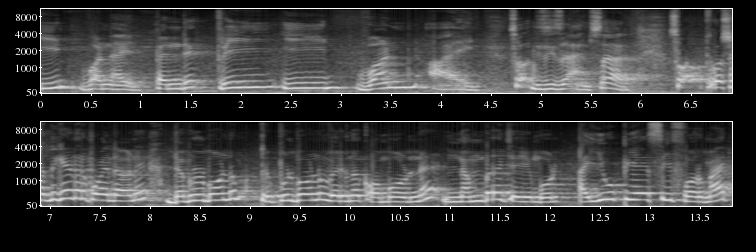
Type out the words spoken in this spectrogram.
ene one yne pent three ene one yne so this is the answer so ശ്രദ്ധിക്കേണ്ട ഒരു പോയിന്റാണ് ഡബിൾ ബോണ്ടും ട്രിപ്പിൾ ബോണ്ടും വരുന്ന കോമ്പൗണ്ടിനെ നമ്പർ ചെയ്യുമ്പോൾ I U P S C format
